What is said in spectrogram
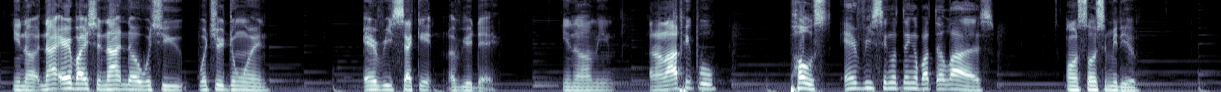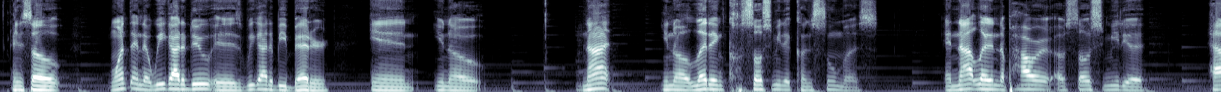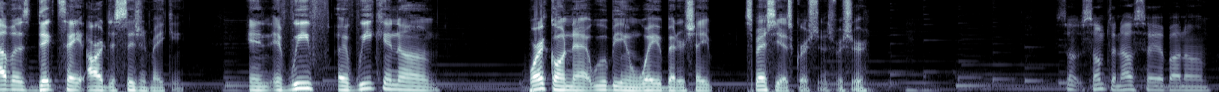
You know, not everybody should not know what you what you're doing every second of your day. You know what I mean? And a lot of people post every single thing about their lives on social media. And so one thing that we got to do is we got to be better in, you know, not, you know, letting social media consume us and not letting the power of social media have us dictate our decision making. And if we if we can um work on that, we'll be in way better shape, especially as Christians for sure. So something I'll say about um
